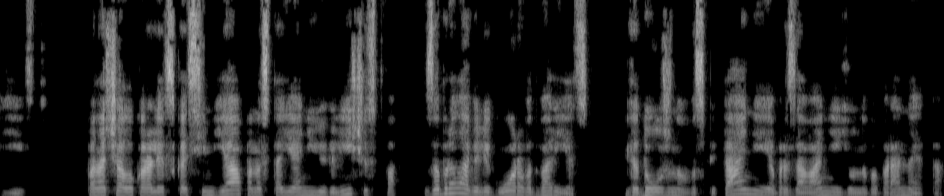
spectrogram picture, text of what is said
есть. Поначалу королевская семья по настоянию ее величества забрала Велигора во дворец для должного воспитания и образования юного баронета.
